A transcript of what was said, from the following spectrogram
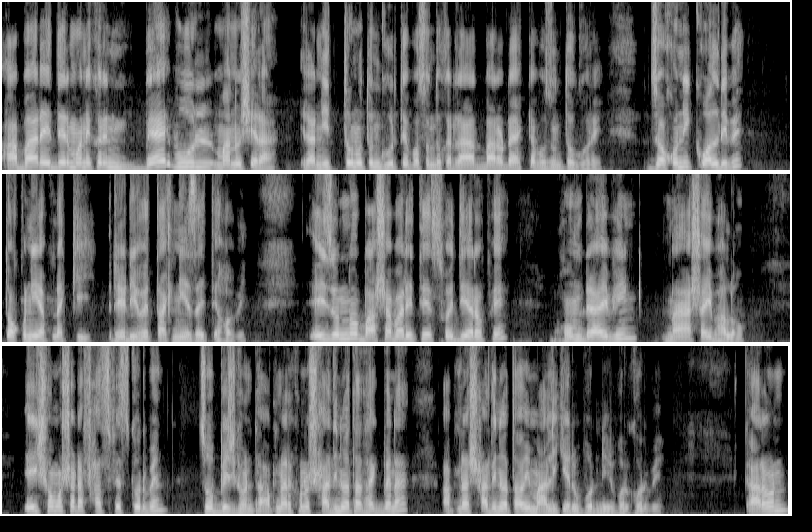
আবার এদের মনে করেন ব্যয়বহুল মানুষেরা। এরা নিত্য নতুন ঘুরতে পছন্দ করে। রাত বারোটা একটা পর্যন্ত ঘোরে। যখনই কল দিবে, তখনই আপনার কি? রেডি হয়ে তাকে নিয়ে যাইতে হবে। এই জন্য বাসা বাড়িতে সৌদি আরবে হোম ড্রাইভিং না আসাই ভালো। এই সমস্যাটা ফার্স্ট ফেস করবেন চব্বিশ ঘণ্টা। আপনার কোনো স্বাধীনতা থাকবে না। আপনার স্বাধীনতা ওই মালিকের উপর নির্ভর করবে। কারণ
